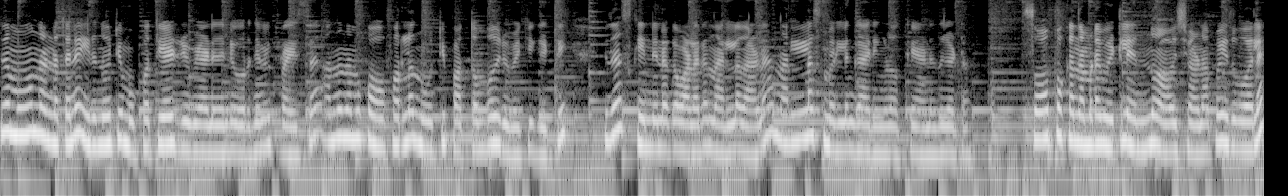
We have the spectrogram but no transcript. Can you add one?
ഇത് മൂന്നെണ്ണത്തിന് ഇരുന്നൂറ്റി മുപ്പത്തിയേഴ് രൂപയാണ് ഇതിന്റെ ഒറിജിനൽ പ്രൈസ് അന്ന് നമുക്ക് ഓഫറിൽ നൂറ്റി പത്തൊമ്പത് രൂപയ്ക്ക് കിട്ടി. ഇത് സ്കിന്നിനൊക്കെ വളരെ നല്ലതാണ്. നല്ല സ്മെല്ലും കാര്യങ്ങളും ഒക്കെയാണ് ഇത് കേട്ടോ. സോപ്പൊക്കെ നമ്മുടെ വീട്ടിൽ എന്നും ആവശ്യമാണ്. അപ്പോൾ ഇതുപോലെ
